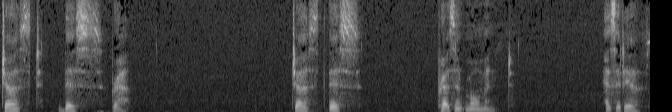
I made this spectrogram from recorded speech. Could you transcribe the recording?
Just this breath just this present moment as it is.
